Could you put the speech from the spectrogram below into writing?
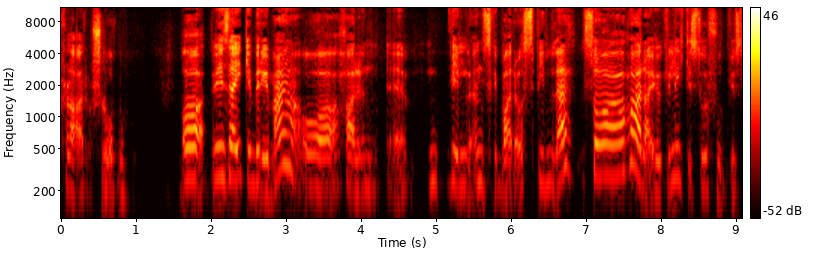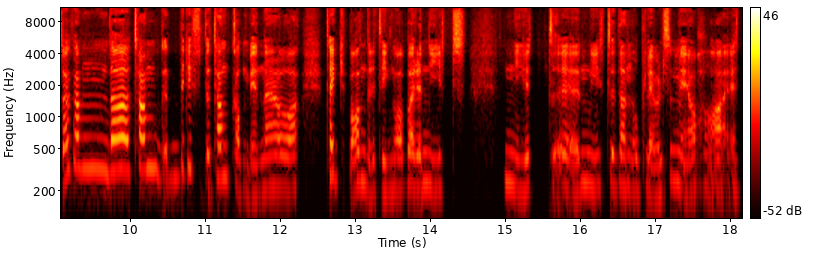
klare å slå henne. Og hvis jeg ikke bryr meg og en eh, vil ønske bare å spille, så har jeg jo ikke like stor fokus. Da kan da tank, drifte tankene mine og tenke på andre ting og bare nyte, nyt, uh, nyte den opplevelsen med å ha et,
